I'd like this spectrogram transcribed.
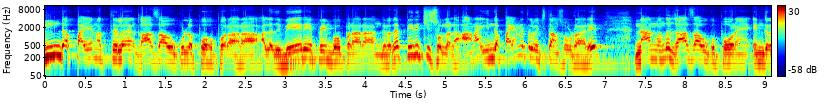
இந்த பயணத்தில் காசாவுக்குள்ளே போக போகிறாரா அல்லது வேறு எப்பயும் போக போகிறாராங்கிறத பிரித்து சொல்லலை. ஆனால் இந்த பயணத்தில் வச்சு தான் சொல்கிறாரு நான் வந்து காசாவுக்கு போகிறேன் என்கிற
